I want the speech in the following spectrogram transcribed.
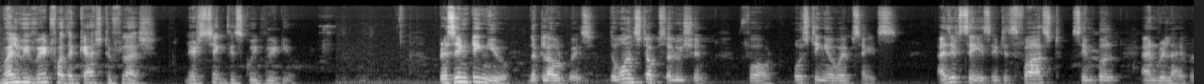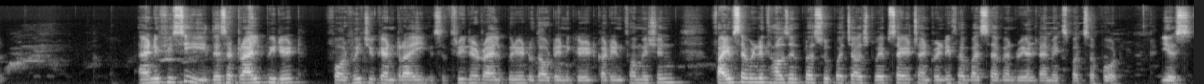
While we wait for the cache to flush let's check this quick video presenting you the Cloudways, the one stop solution for hosting your websites. As it says, it is fast, simple, and reliable. And if you see, there's a trial period for which you can try. It's a three day trial period without any credit card information, 570,000 plus supercharged websites, and 25 by 7 real time expert support. Yes,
